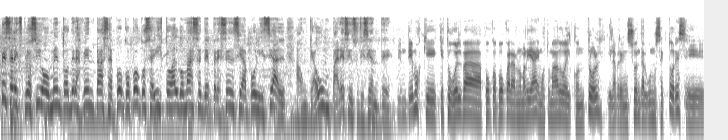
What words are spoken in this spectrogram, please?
Pese al explosivo aumento de las ventas, poco a poco se ha visto algo más de presencia policial, aunque aún parece insuficiente. Entendemos que, esto vuelva poco a poco a la normalidad. Hemos tomado el control y la prevención de algunos sectores. Eh,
